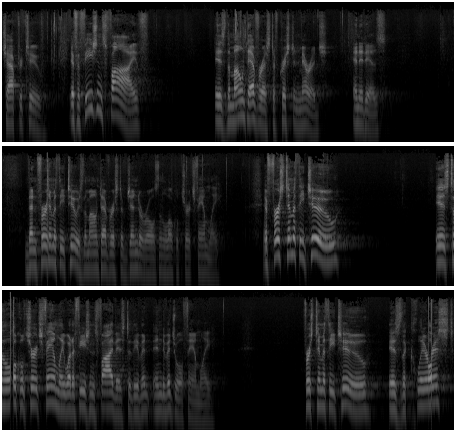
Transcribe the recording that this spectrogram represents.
chapter 2. If Ephesians 5 is the Mount Everest of Christian marriage, and it is, then 1 Timothy 2 is the Mount Everest of gender roles in the local church family. If 1 Timothy 2 is to the local church family what Ephesians 5 is to the individual family, 1 Timothy 2 is the clearest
